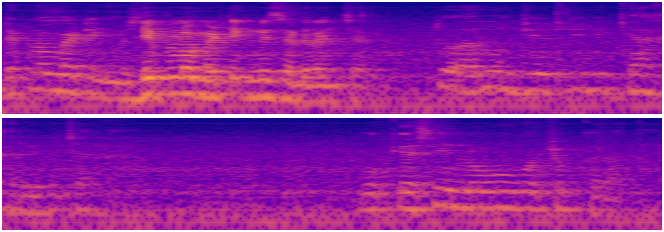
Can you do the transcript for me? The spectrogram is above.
diplomatic diplomatic misadventure तो अरुण जेटली भी क्या करे बेचारा? वो कैसे इन लोगों को चुप कराता है?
